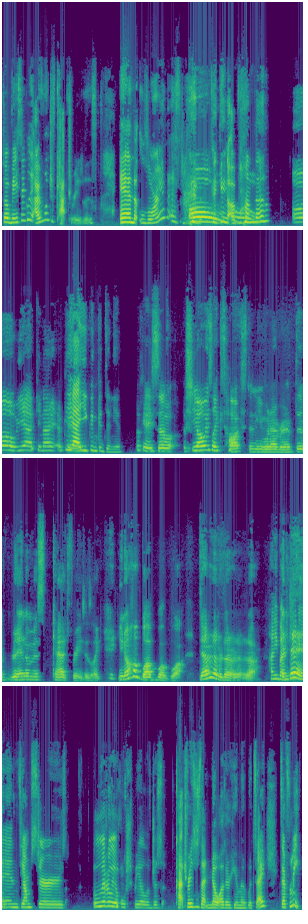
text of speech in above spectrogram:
So basically, I have a bunch of catchphrases, and Lauren is Oh, picking up oh. on them. Oh yeah. Can I? Okay. Yeah, you can continue. Okay, so she always like talks to me, whatever. The randomest catchphrases, like you know how blah blah blah, da da da da da da da. Honey then- bunches, yumsters, literally a whole spiel of just catchphrases that no other human would say except for me.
